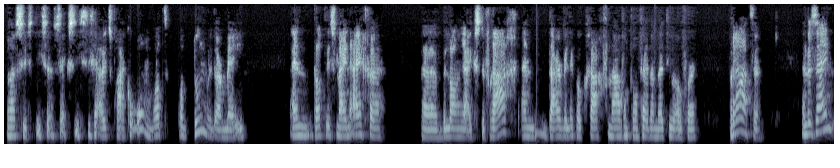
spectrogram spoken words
racistische en seksistische uitspraken om? Wat, wat doen we daarmee? En dat is mijn eigen belangrijkste vraag. En daar wil ik ook graag vanavond dan verder met u over praten. En er zijn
